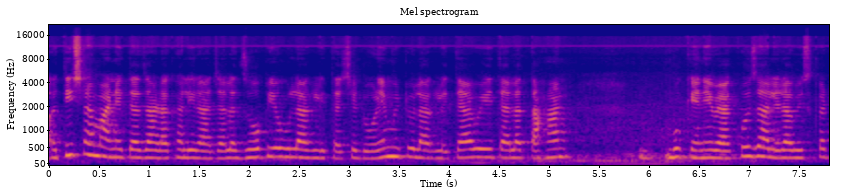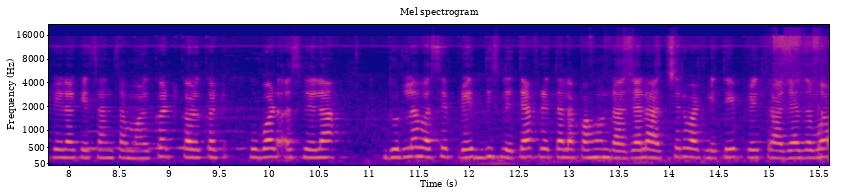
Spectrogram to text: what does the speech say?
अतिश्रमाने त्या झाडाखाली राजाला झोप येऊ लागली. त्याचे डोळे मिटू लागले. त्यावेळी त्याला तहान भुकेने व्याकुळ झालेला विस्कटलेला केसांचा मळकट कळकट कुबड असलेला दुर्लभ असे प्रेत दिसले. त्या प्रेताला पाहून राजाला आश्चर्य वाटले. ते प्रेत राजाजवळ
